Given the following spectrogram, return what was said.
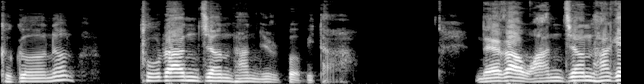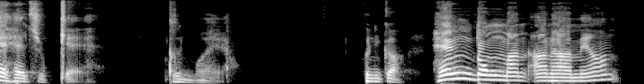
그거는 불완전한 율법이다. 내가 완전하게 해줄게. 그건 뭐예요? 그러니까 행동만 안 하면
